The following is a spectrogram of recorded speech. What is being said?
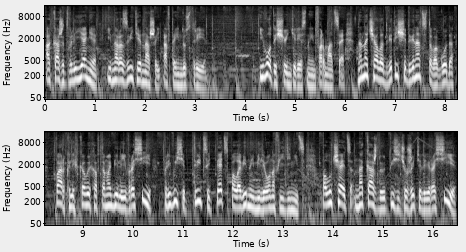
окажет влияние и на развитие нашей автоиндустрии. И вот еще интересная информация. На начало 2012 года парк легковых автомобилей в России превысит 35,5 миллионов единиц. Получается, на каждую тысячу жителей России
